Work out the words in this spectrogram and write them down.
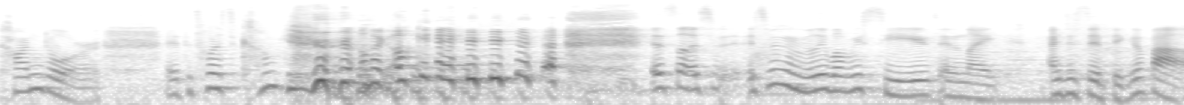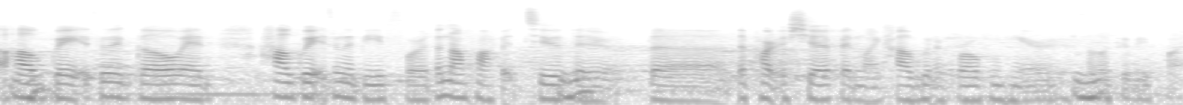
Condor. And they told us to come here. I'm like, okay. and so it's, it's been really well received and like I just didn't think about how mm-hmm. great it's gonna go and how great it's gonna be for the nonprofit too, mm-hmm. the, the the partnership and like how we're gonna grow from here. So mm-hmm. it's gonna be fun.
